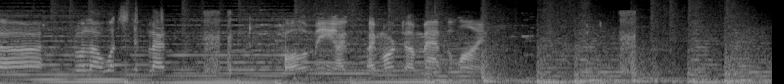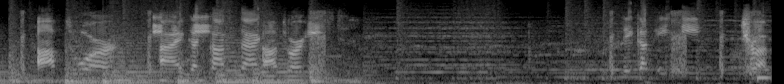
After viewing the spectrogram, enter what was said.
Uh, Rolla, what's the plan? Follow me. I, I marked on map the line. Off to our east. I got east. contact. Off to our east. They got AT. Truck,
